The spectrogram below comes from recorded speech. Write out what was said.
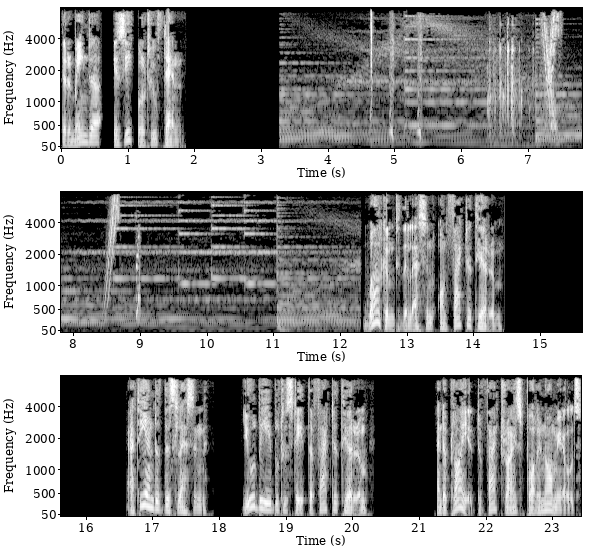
the remainder is equal to 10. Welcome to the lesson on factor theorem. At the end of this lesson, you will be able to state the factor theorem and apply it to factorize polynomials.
